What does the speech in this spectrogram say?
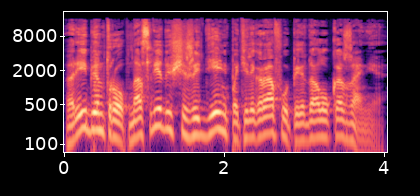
Риббентроп на следующий же день по телеграфу передал указания.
